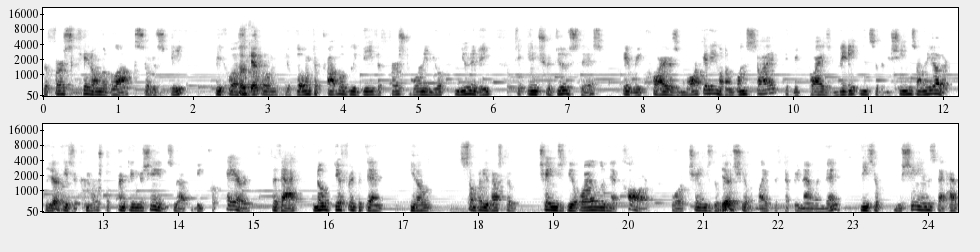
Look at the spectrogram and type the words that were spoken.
the first kid on the block, so to speak, because okay. going, you're going to probably be the first one in your community to introduce this. It requires marketing on one side. It requires maintenance of the machines on the other. Yeah. These are commercial printing machines. You have to be prepared for that. No different than you know somebody who has to change the oil in their car or change the windshield wipers every now and then. These are machines that have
